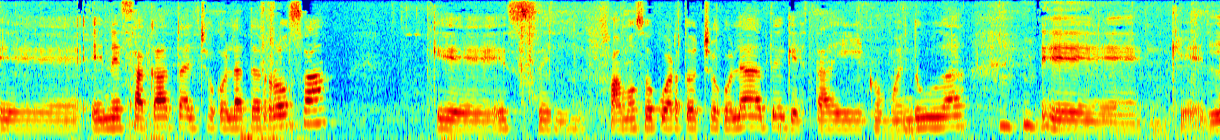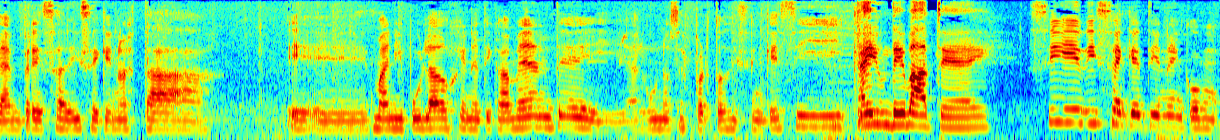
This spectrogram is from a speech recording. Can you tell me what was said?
eh, en esa cata el chocolate rosa, que es el famoso cuarto de chocolate, que está ahí como en duda, eh, que la empresa dice que no está eh, manipulado genéticamente y algunos expertos dicen que sí. que- Hay un debate ahí. Sí, dicen que tiene, como-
